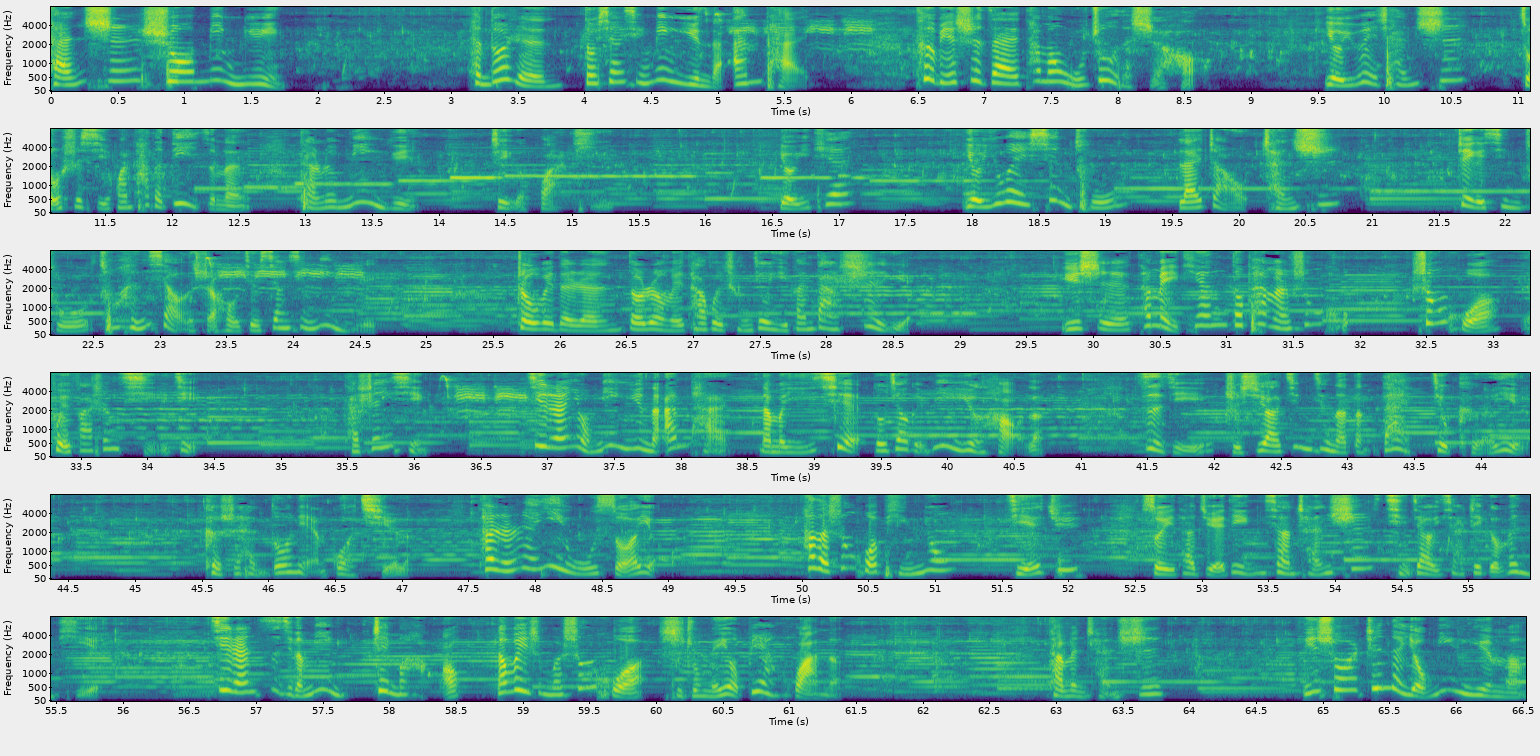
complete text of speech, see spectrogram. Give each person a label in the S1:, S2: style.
S1: 禅师说：“命运，很多人都相信命运的安排，特别是在他们无助的时候。有一位禅师总是喜欢他的弟子们谈论命运这个话题。有一天，有一位信徒来找禅师，这个信徒从很小的时候就相信命运，周围的人都认为他会成就一番大事业。”于是他每天都盼望生活，生活会发生奇迹。他深信，既然有命运的安排，那么一切都交给命运好了，自己只需要静静的等待就可以了。可是很多年过去了，他仍然一无所有，他的生活平庸拮据，所以他决定向禅师请教一下这个问题。既然自己的命这么好，那为什么生活始终没有变化呢？他问禅师：“您说真的有命运吗？”“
